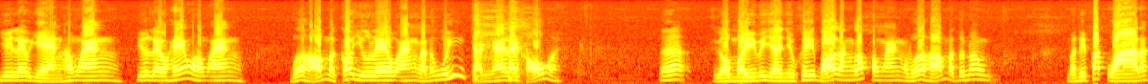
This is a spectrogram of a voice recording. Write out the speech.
dưa leo vàng không ăn, dưa leo héo không ăn bữa hổm mà có dưa leo ăn là nó quý, trần ngay lại khổ rồi đó rồi mì bây giờ nhiều khi bỏ lăn lóc không ăn mà bữa hổm mà tôi nói mà đi phát quà đó.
